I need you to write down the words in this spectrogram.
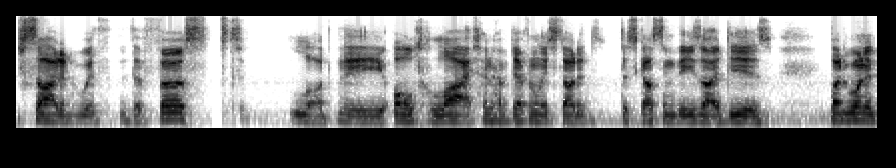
sided with the first lot, the alt light, and have definitely started discussing these ideas. But when it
